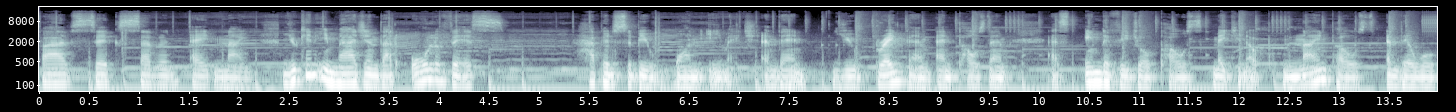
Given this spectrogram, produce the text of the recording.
five, six, seven, eight, nine. You can imagine that all of this happens to be one image and then you break them and post them as individual posts making up nine posts and they will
